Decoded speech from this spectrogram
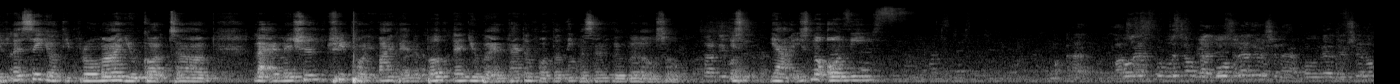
if let's say your diploma you got, um, like I mentioned, 3.5 and above, then you will entitled for 30% waiver also. 30 It's, yeah, it's not only হ্যাঁ মাস্টার্স করতে চাও পোস্ট গ্রাজুয়েশন হ্যাঁ পোস্ট গ্রাজুয়েশনও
